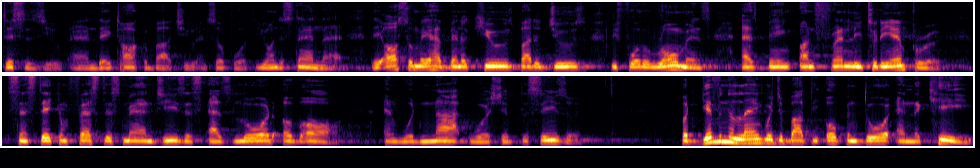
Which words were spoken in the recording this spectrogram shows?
disses you and they talk about you and so forth. You understand that. They also may have been accused by the Jews before the Romans as being unfriendly to the emperor, since they confessed this man Jesus as Lord of all and would not worship the Caesar. But given the language about the open door and the key,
